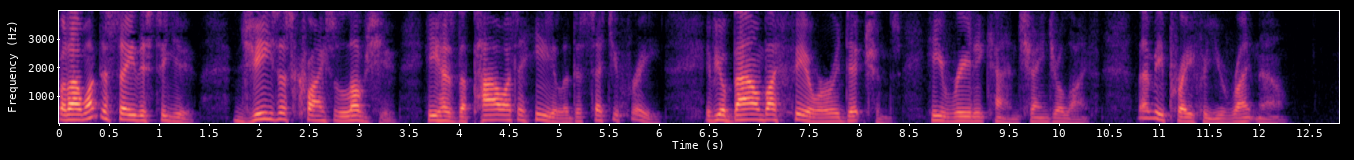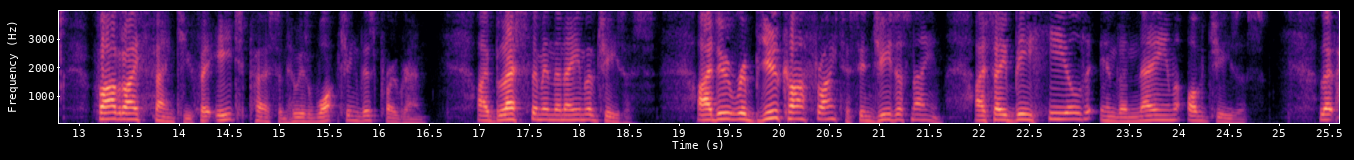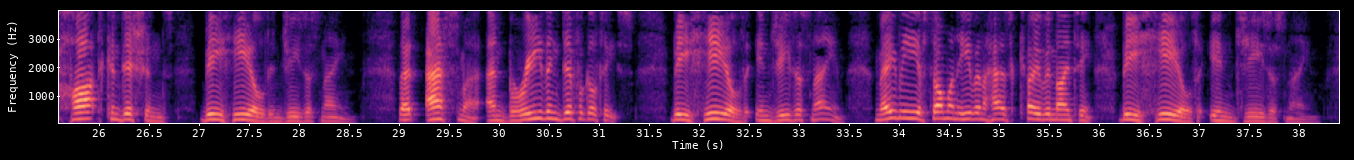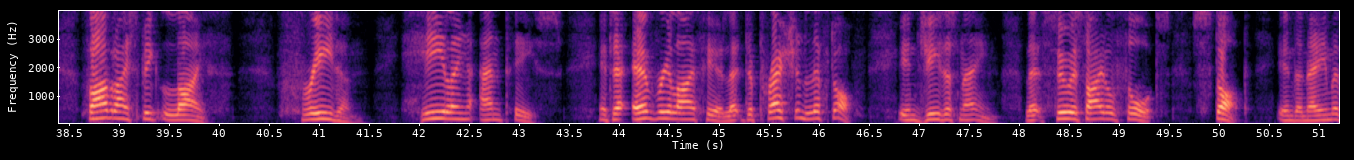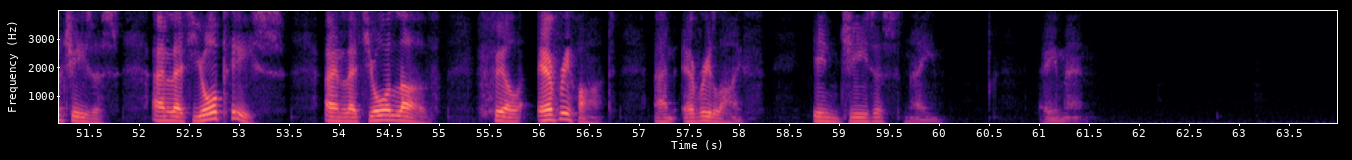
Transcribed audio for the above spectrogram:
But I want to say this to you Jesus Christ loves you. He has the power to heal and to set you free. If you're bound by fear or addictions, He really can change your life. Let me pray for you right now. Father, I thank you for each person who is watching this program. I bless them in the name of Jesus. I do rebuke arthritis in Jesus' name. I say, be healed in the name of Jesus. Let heart conditions be healed in Jesus' name. Let asthma and breathing difficulties be healed in Jesus' name. Maybe if someone even has COVID 19, be healed in Jesus' name. Father, I speak life, freedom, healing, and peace into every life here. Let depression lift off in Jesus' name. Let suicidal thoughts stop in the name of Jesus. And let your peace and let your love fill every heart and every life. In Jesus' name, amen.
